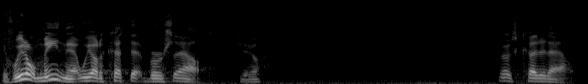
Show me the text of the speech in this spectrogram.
If we don't mean that, we ought to cut that verse out, Jeff. Let's cut it out.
